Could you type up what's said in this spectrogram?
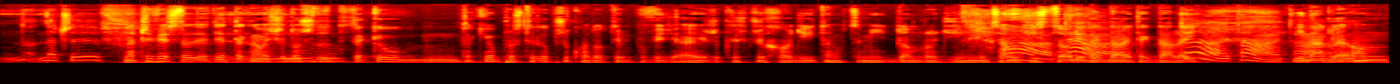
No, znaczy... Znaczy wiesz, ja, ja tak nawet się odnoszę do takiego, takiego prostego przykładu, o którym powiedziałeś, że ktoś przychodzi i tam chce mieć dom rodzinny, całą A, historię tak, tak dalej, tak dalej. Tak, tak, tak. I nagle on,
